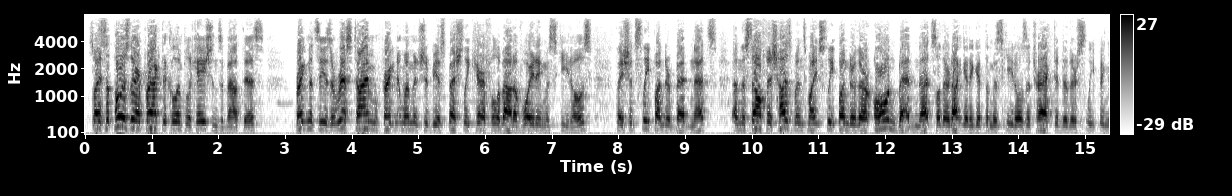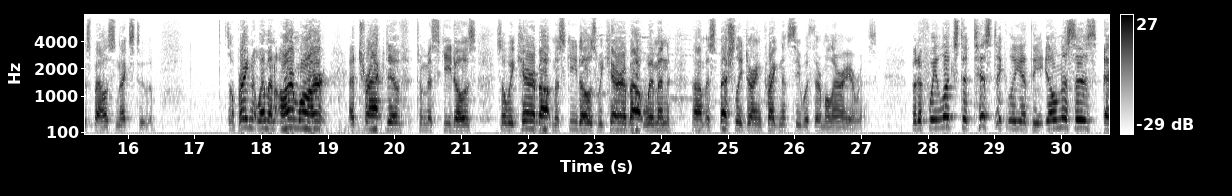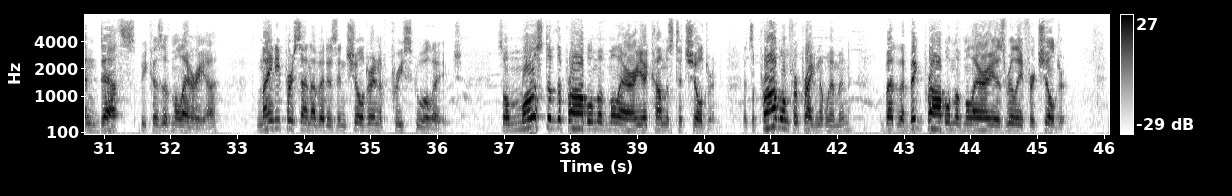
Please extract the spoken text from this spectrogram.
So I suppose there are practical implications about this. Pregnancy is a risk time. Pregnant women should be especially careful about avoiding mosquitoes. They should sleep under bed nets. And the selfish husbands might sleep under their own bed net so they're not going to get the mosquitoes attracted to their sleeping spouse next to them. So pregnant women are more attractive to mosquitoes. So we care about mosquitoes. We care about women, um, especially during pregnancy with their malaria risk. But if we look statistically at the illnesses and deaths because of malaria, 90% of it is in children of preschool age. So most of the problem of malaria comes to children. It's a problem for pregnant women, but the big problem of malaria is really for children.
